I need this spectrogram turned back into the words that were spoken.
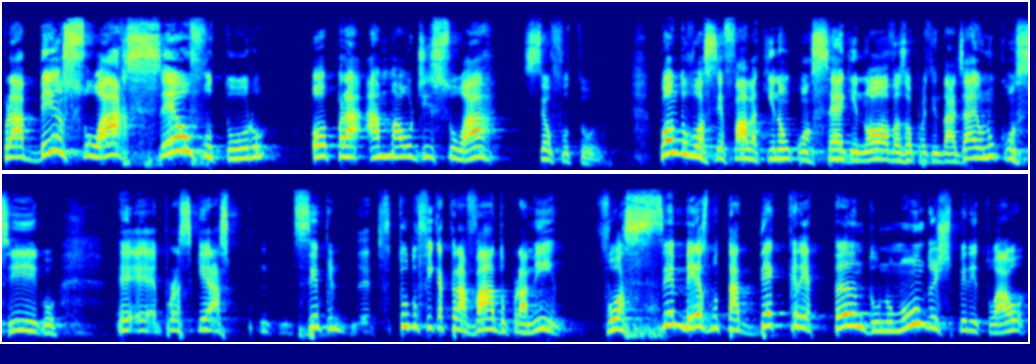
para abençoar seu futuro ou para amaldiçoar seu futuro. Quando você fala que não consegue novas oportunidades, ah, eu não consigo, é, é, porque as, sempre tudo fica travado para mim, você mesmo está decretando no mundo espiritual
